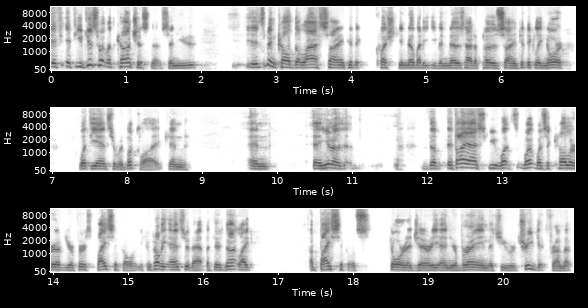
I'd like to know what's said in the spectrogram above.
if, if you just went with consciousness and you, it's been called the last scientific question nobody even knows how to pose scientifically, nor what the answer would look like. And, and, and you know, the if I ask you what's what was the color of your first bicycle, you can probably answer that, but there's not like a bicycle storage area in your brain that you retrieved it from it.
